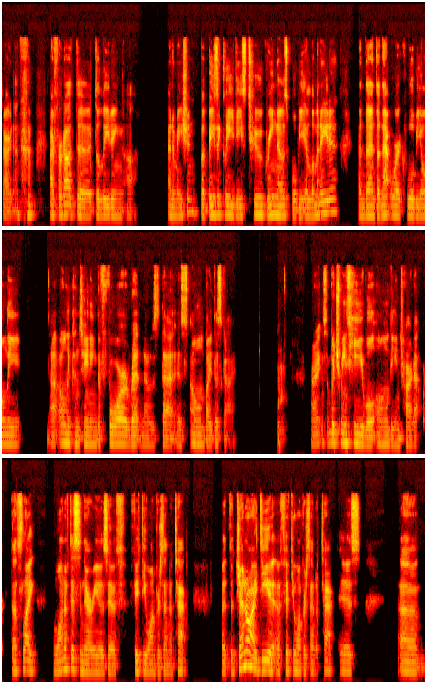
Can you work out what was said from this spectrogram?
sorry then. I forgot the deleting uh, animation, but basically these two green nodes will be eliminated and then the network will be only uh, only containing the four red nodes that is owned by this guy. Right, so, which means he will own the entire network. That's like one of the scenarios of 51% attack. But the general idea of 51% attack is um,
